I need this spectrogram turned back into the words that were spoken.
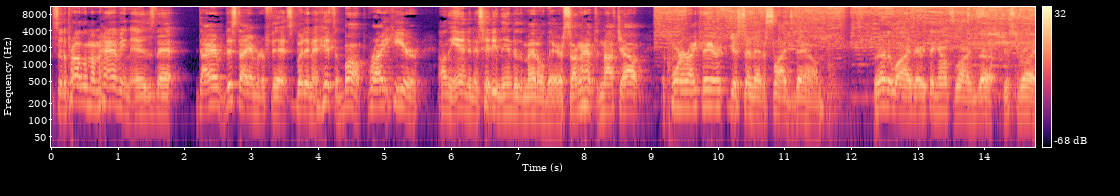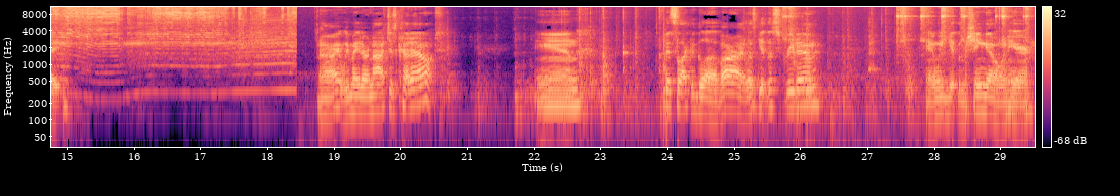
So the problem I'm having is that this diameter fits, but then it hits a bump right here on the end and it's hitting the end of the metal there. So I'm going to have to notch out a corner right there just so that it slides down. But otherwise, everything else lines up just right. Alright, we made our notches cut out. And Fits like a glove. Alright, let's get this screwed in. And we can get the machine going here.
